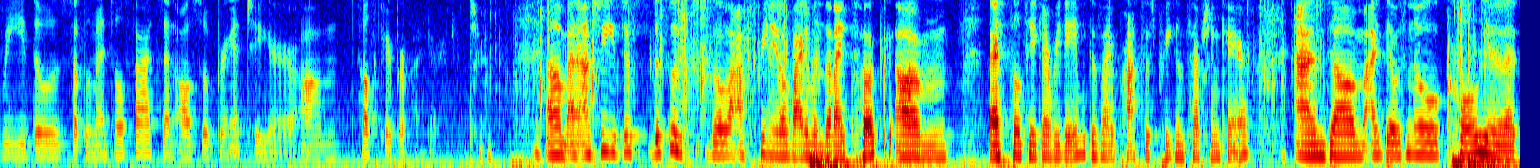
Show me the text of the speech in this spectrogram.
read those supplemental facts and also bring it to your um, healthcare provider. True. Um, and actually, just this was the last prenatal vitamin that I took. Um, that I still take every day because I practice preconception care, and um, I, there was no choline in it.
